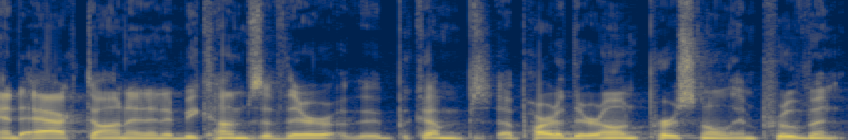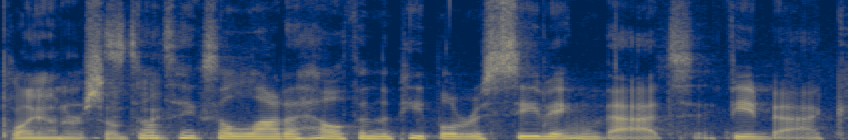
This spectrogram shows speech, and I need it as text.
and act on it and it becomes of their it becomes a part of their own personal improvement plan or something It Still takes a lot of health in the people receiving that feedback.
